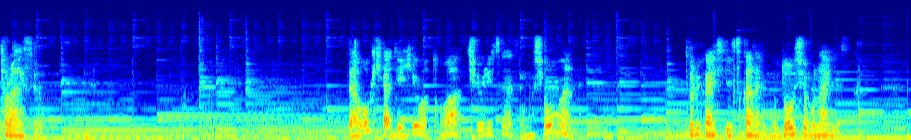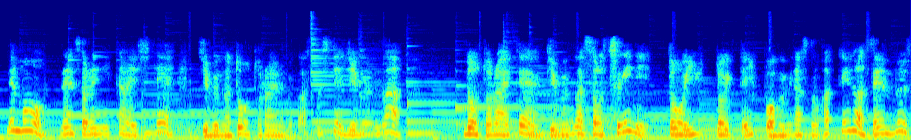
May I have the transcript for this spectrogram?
トライするだから起きた出来事は中立なんてもうしょうがない。取り返しつかない。もうどうしようもないんですから。でも、ね、それに対して自分がどう捉えるのか、そして自分がどう捉えて、自分がその次にどういどういった一歩を踏み出すのかっていうのは全部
